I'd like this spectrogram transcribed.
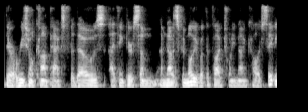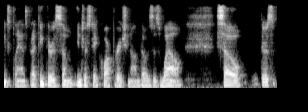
there are regional compacts for those. I think there's some, I'm not as familiar with the 529 college savings plans, but I think there is some interstate cooperation on those as well. So there's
